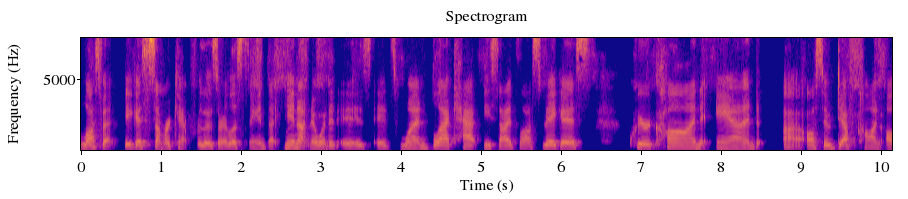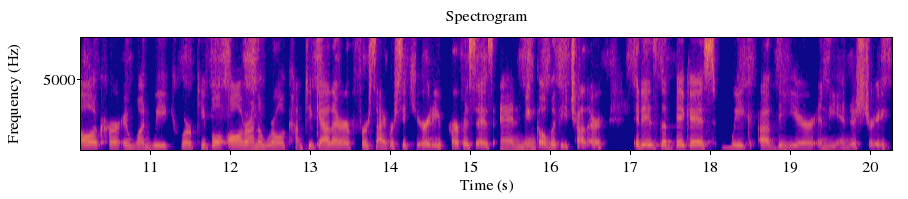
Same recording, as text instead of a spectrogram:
Las Vegas summer camp, for those that are listening that may not know what it is, it's when Black Hat B-Sides Las Vegas, Queer Con, and uh, also DEF CON all occur in one week where people all around the world come together for cybersecurity purposes and mingle with each other. It is the biggest week of the year in the industry.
